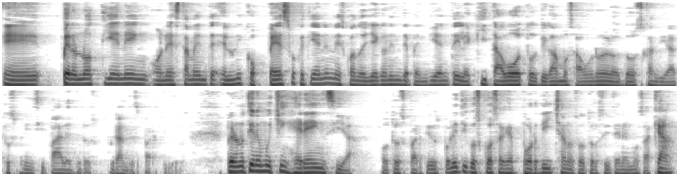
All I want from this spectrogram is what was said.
Eh, pero no tienen, honestamente, el único peso que tienen es cuando llega un independiente y le quita votos, digamos, a uno de los dos candidatos principales de los grandes partidos. Pero no tiene mucha injerencia otros partidos políticos, cosa que por dicha nosotros sí tenemos acá.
